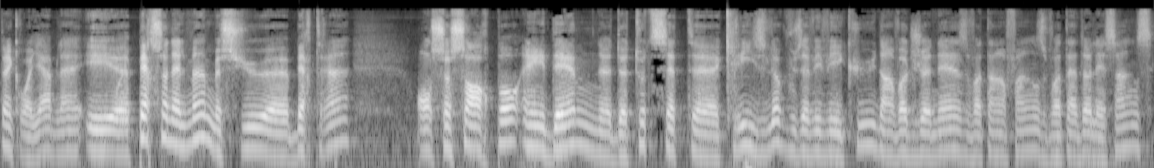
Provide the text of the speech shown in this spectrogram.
C'est incroyable. Hein? Et euh, personnellement, Monsieur euh, Bertrand, on se sort pas indemne de toute cette euh, crise-là que vous avez vécue dans votre jeunesse, votre enfance, votre adolescence.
